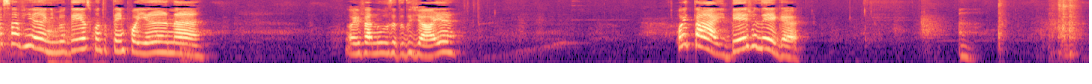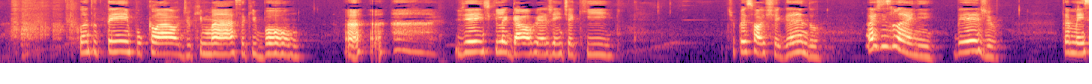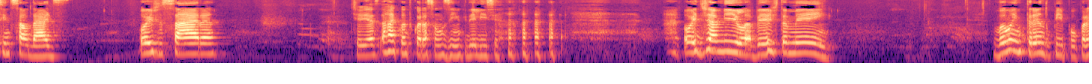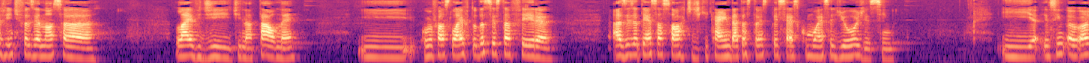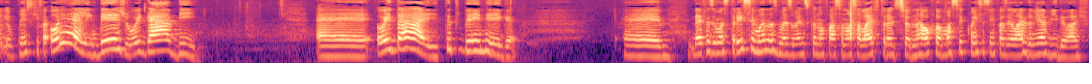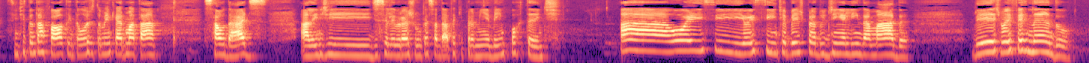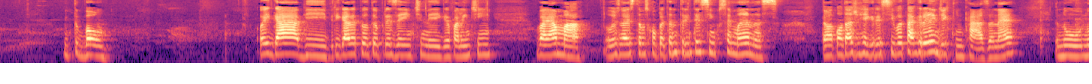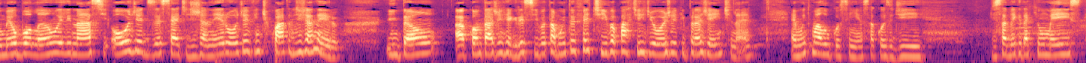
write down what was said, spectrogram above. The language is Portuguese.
Oi, Saviane, meu Deus, quanto tempo, oi, Ana. Oi, Vanusa, tudo jóia? Oi, Thay, beijo, nega. Quanto tempo, Cláudio, que massa, que bom. gente, que legal ver a gente aqui. Deixa o pessoal chegando. Oi, Gislane, beijo. Também sinto saudades. Oi, Jussara. Ai, quanto coraçãozinho, que delícia. Oi, Jamila, beijo também. Vamos entrando, people, para a gente fazer a nossa live de, de Natal, né? E como eu faço live toda sexta-feira, às vezes eu tenho essa sorte de que caem datas tão especiais como essa de hoje, assim. E assim, eu, eu penso que. Oi, Ellen, beijo. Oi, Gabi. É... Oi, Dai, tudo bem, nega? É... Deve fazer umas três semanas mais ou menos que eu não faço a nossa live tradicional. Foi uma sequência sem fazer live da minha vida, eu acho. Senti tanta falta, então hoje eu também quero matar saudades, além de, de celebrar junto essa data que para mim é bem importante. Ah, oi, Ci. Oi, Cíntia. Beijo pra Dudinha linda, amada. Beijo. Oi, Fernando. Muito bom. Oi, Gabi. Obrigada pelo teu presente, nega. Valentim vai amar. Hoje nós estamos completando 35 semanas. Então a contagem regressiva tá grande aqui em casa, né? No, no meu bolão ele nasce ou dia 17 de janeiro ou dia 24 de janeiro. Então a contagem regressiva está muito efetiva a partir de hoje aqui pra gente, né? É muito maluco, assim, essa coisa de, de saber que daqui a um mês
